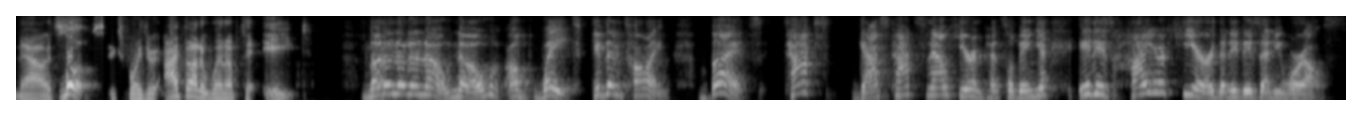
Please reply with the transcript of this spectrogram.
Now it's Look. 6.3. I thought it went up to 8. No, no, no, no, no, no. Oh, wait, give them time. But tax, gas tax now here in Pennsylvania, it is higher here than it is anywhere else.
